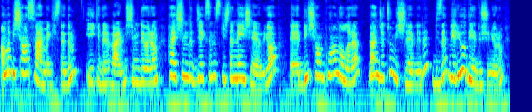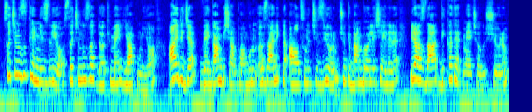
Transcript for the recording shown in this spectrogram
Ama bir şans vermek istedim. İyi ki de vermişim diyorum. Ha şimdi diyeceksiniz ki işte ne işe yarıyor? Ee, bir şampuan olarak bence tüm işlevleri bize veriyor diye düşünüyorum. Saçınızı temizliyor, saçınıza dökme yapmıyor. Ayrıca vegan bir şampuan. Bunun özellikle altını çiziyorum. Çünkü ben böyle şeylere biraz daha dikkat etmeye çalışıyorum.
